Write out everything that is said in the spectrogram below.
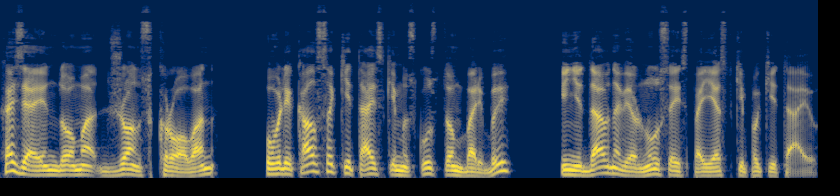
Хозяин дома Джон Скрован увлекался китайским искусством борьбы и недавно вернулся из поездки по Китаю.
